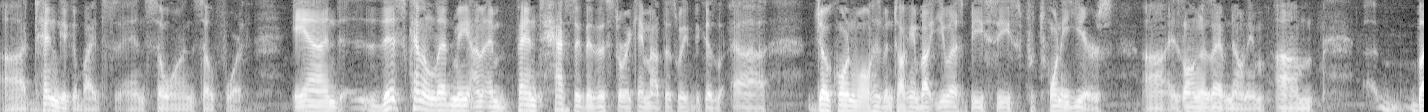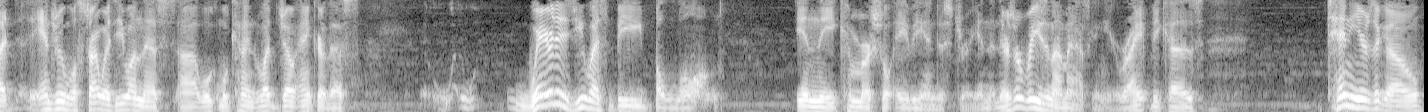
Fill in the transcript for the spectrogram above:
uh, 10 gigabytes, and so on and so forth. And this kind of led me. I'm, I'm, fantastic that this story came out this week because uh, Joe Cornwall has been talking about USB C for 20 years, uh, as long as I've known him. Um, but Andrew, we'll start with you on this. Uh, we'll, we'll kind of let Joe anchor this. Where does USB belong in the commercial AV industry? And there's a reason I'm asking here, right? Because 10 years ago,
